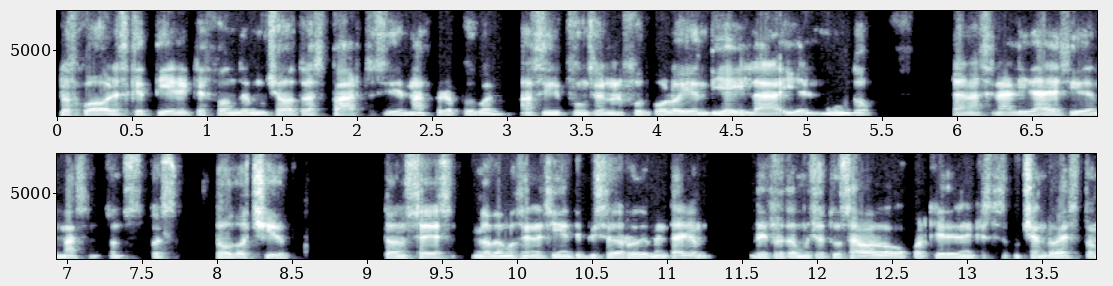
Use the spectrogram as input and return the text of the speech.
los jugadores que tiene, que son de muchas otras partes y demás, pero pues bueno, así funciona el fútbol hoy en día y, la, y el mundo, las nacionalidades y demás, entonces pues todo chido. Entonces, nos vemos en el siguiente episodio de Rudimentario. Disfruta mucho tu sábado o cualquier día que estés escuchando esto.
